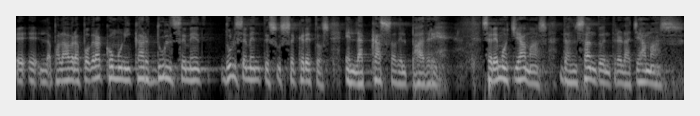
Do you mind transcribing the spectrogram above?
eh, eh, la palabra, podrá comunicar dulcemente, sus secretos en la casa del Padre. Seremos llamas danzando entre las llamas.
